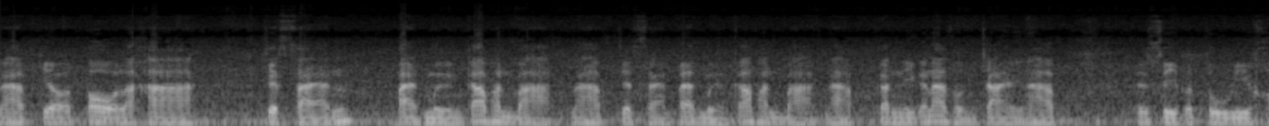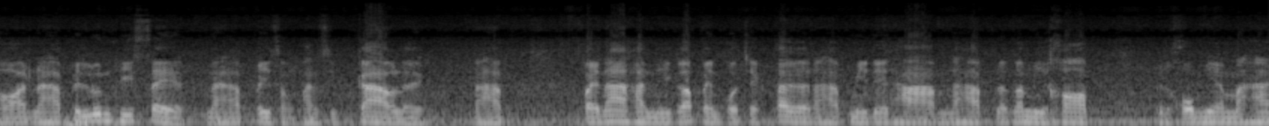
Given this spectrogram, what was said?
นะครับ เกียร์ออโต้ราคา 789,000 บาทนะครับ 789,000 บาทนะครับคันนี้ก็น่าสนใจนะครับ เป็น 4 ประตู V Cross นะครับ เป็นรุ่นพิเศษนะครับปี 2019 เลยนะครับ ไฟหน้าคันนี้ก็เป็นโปรเจคเตอร์นะครับ มี Daytime นะครับ แล้วก็มีครอบเป็นโครเมียมมาให้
